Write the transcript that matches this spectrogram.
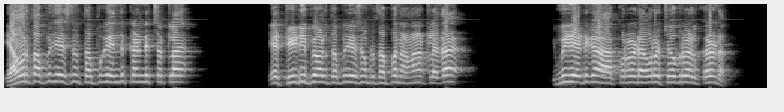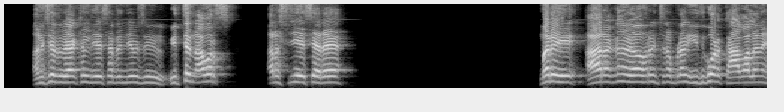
ఎవరు తప్పు చేసినా తప్పుగా ఎందుకు ఖండించట్లా? ఏ టీడీపీ వాళ్ళు తప్పు చేసినప్పుడు తప్పని అనట్లేదా? ఇమీడియట్గా ఆ కుర్రాడు ఎవరో చోబురాలు కరుణ అనుచిత వ్యాఖ్యలు చేశారని చెప్పేసి విత్ ఇన్ అవర్స్ అరెస్ట్ చేశారే. మరి ఆ రకంగా వ్యవహరించినప్పుడు ఇది కూడా కావాలని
